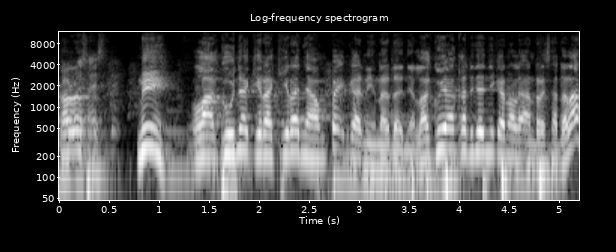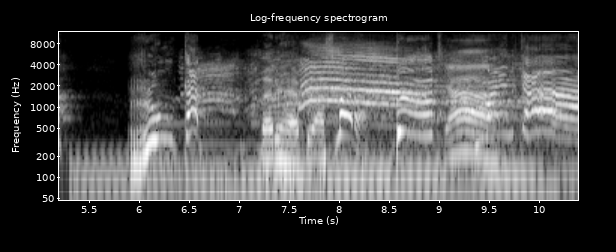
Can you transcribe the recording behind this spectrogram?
lulus SD. nih lagunya kira-kira nyampe gak nih nadanya? Lagu yang akan dinyanyikan oleh Andres adalah Rungkat dari Happy Asmara. Dude, Ya. mainkan!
